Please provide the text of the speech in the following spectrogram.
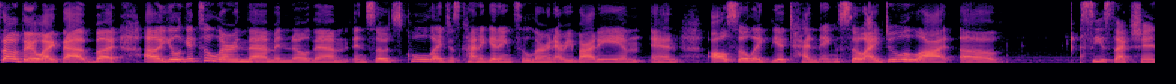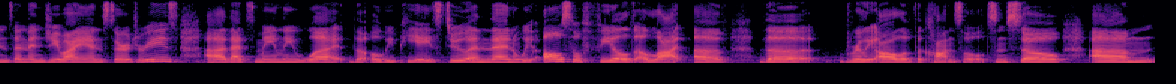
something like that. But uh, you'll get to learn them and know them. And so it's cool, like just kind of getting to learn everybody and, and also like the attending. So I do a lot of C-sections and then GYN surgeries. Uh, that's mainly what the OBPAs do. And then we also field a lot of the really all of the consults and so um,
